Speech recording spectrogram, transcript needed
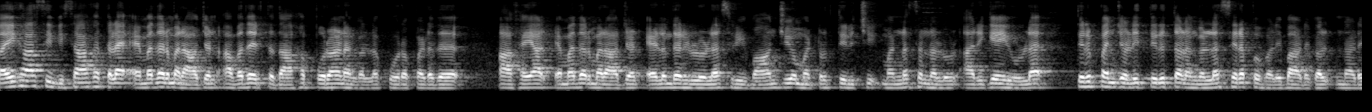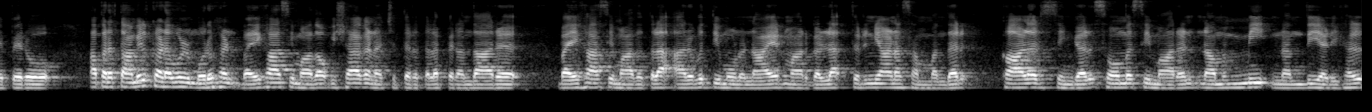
வைகாசி விசாகத்தில் யமதர்மராஜன் அவதரித்ததாக புராணங்களில் கூறப்படுது. ஆகையால் யமதர்மராஜன் எழுந்தரிலுள்ள ஸ்ரீ வாஞ்சியம் மற்றும் திருச்சி மன்னசநல்லூர் அருகேயுள்ள திருப்பஞ்சலி திருத்தலங்களில் சிறப்பு வழிபாடுகள் நடைபெறும். அப்புறம் தமிழ் கடவுள் முருகன் வைகாசி மாதம் விசாக நட்சத்திரத்தில் பிறந்தார். வைகாசி மாதத்தில் அறுபத்தி மூணு நாயன்மார்களில் திருஞான சம்பந்தர் காலர் சிங்கர் சோமசி மாறன் நம்மி நந்தியடிகள்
